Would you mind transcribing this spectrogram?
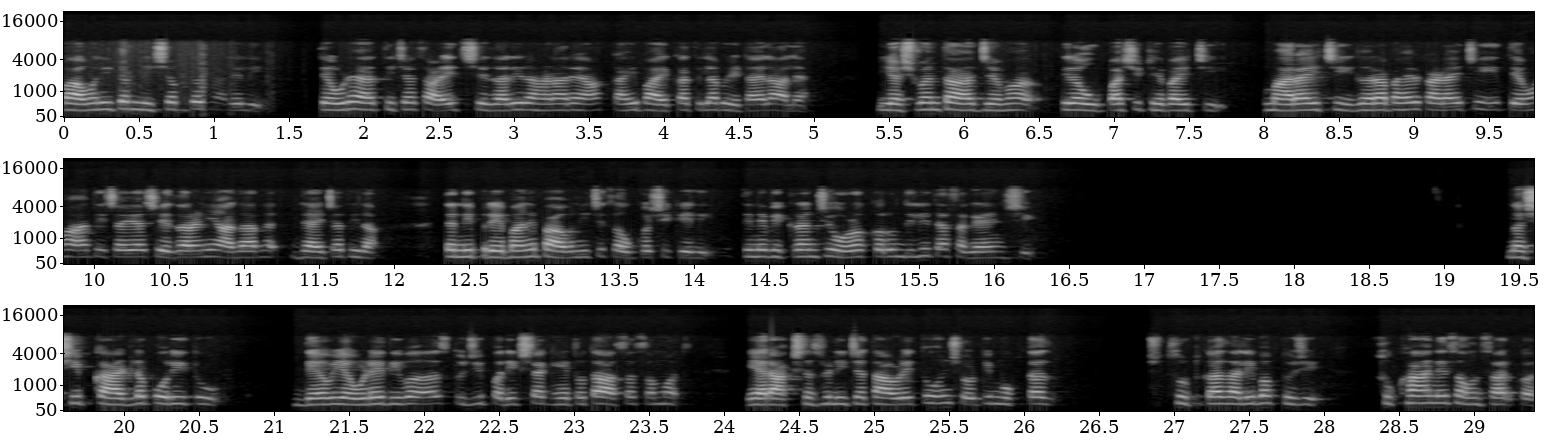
पावनी तर निशब्द झालेली. तेवढ्या तिच्या चाळीत शेजारी राहणाऱ्या काही बायका तिला भेटायला आल्या. यशवंता जेव्हा तिला उपाशी ठेवायची मारायची घराबाहेर काढायची तेव्हा तिच्या या शेजाऱ्यांनी आधार द्यायच्या तिला. त्यांनी प्रेमाने पावनीची चौकशी केली. तिने विक्रांतची ओळख करून दिली त्या सगळ्यांशी. नशीब काढलं पोरी तू. देव एवढे दिवस तुझी परीक्षा घेत होता असं समज. या राक्षसणीच्या तावडीतून शेवटी मुक्त सुटका झाली बघ तुझी. सुखाने संसार कर.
